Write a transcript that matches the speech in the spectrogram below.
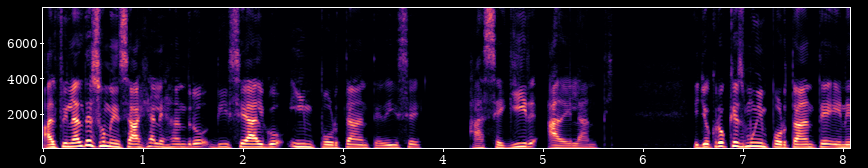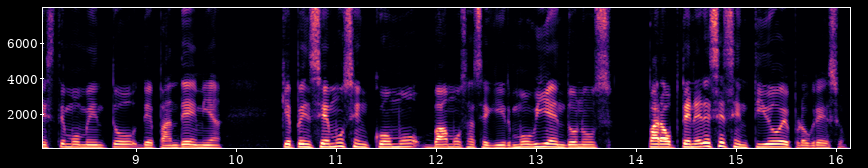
Al final de su mensaje, Alejandro dice algo importante. Dice, a seguir adelante. Y yo creo que es muy importante en este momento de pandemia que pensemos en cómo vamos a seguir moviéndonos para obtener ese sentido de progreso.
